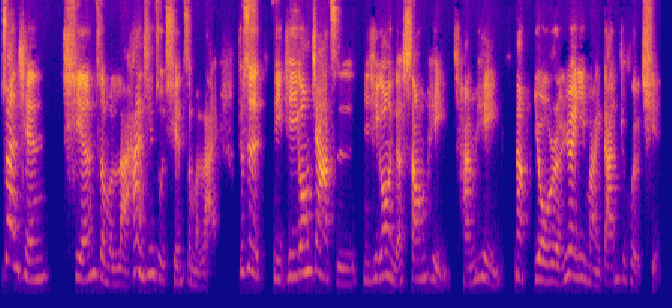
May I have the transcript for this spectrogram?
赚钱钱怎么来，他很清楚钱怎么来，就是你提供价值，你提供你的商品产品，那有人愿意买单就会有钱。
